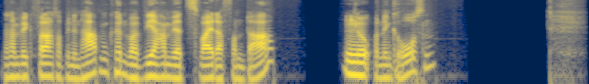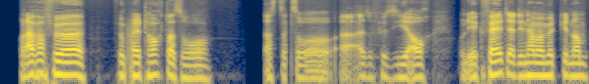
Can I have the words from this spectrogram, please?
Dann haben wir gefragt, ob wir den haben können, weil wir haben ja zwei davon da, Ja. von den großen. Und einfach für, für meine Tochter so, dass das so, äh, also für sie auch. Und ihr gefällt der, den haben wir mitgenommen.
